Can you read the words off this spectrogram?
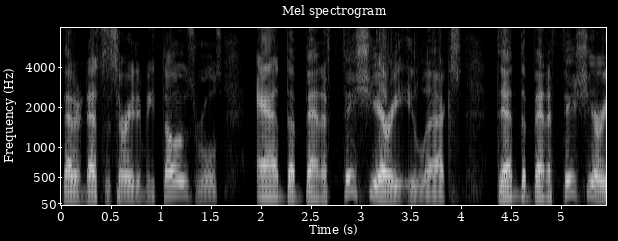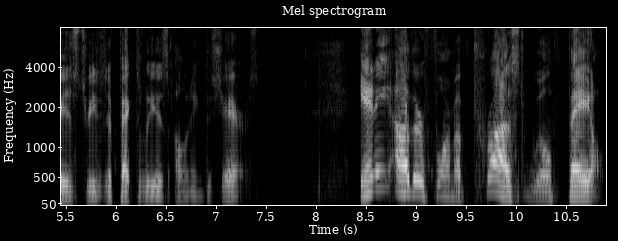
that are necessary to meet those rules, and the beneficiary elects, then the beneficiary is treated effectively as owning the shares. Any other form of trust will fail.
